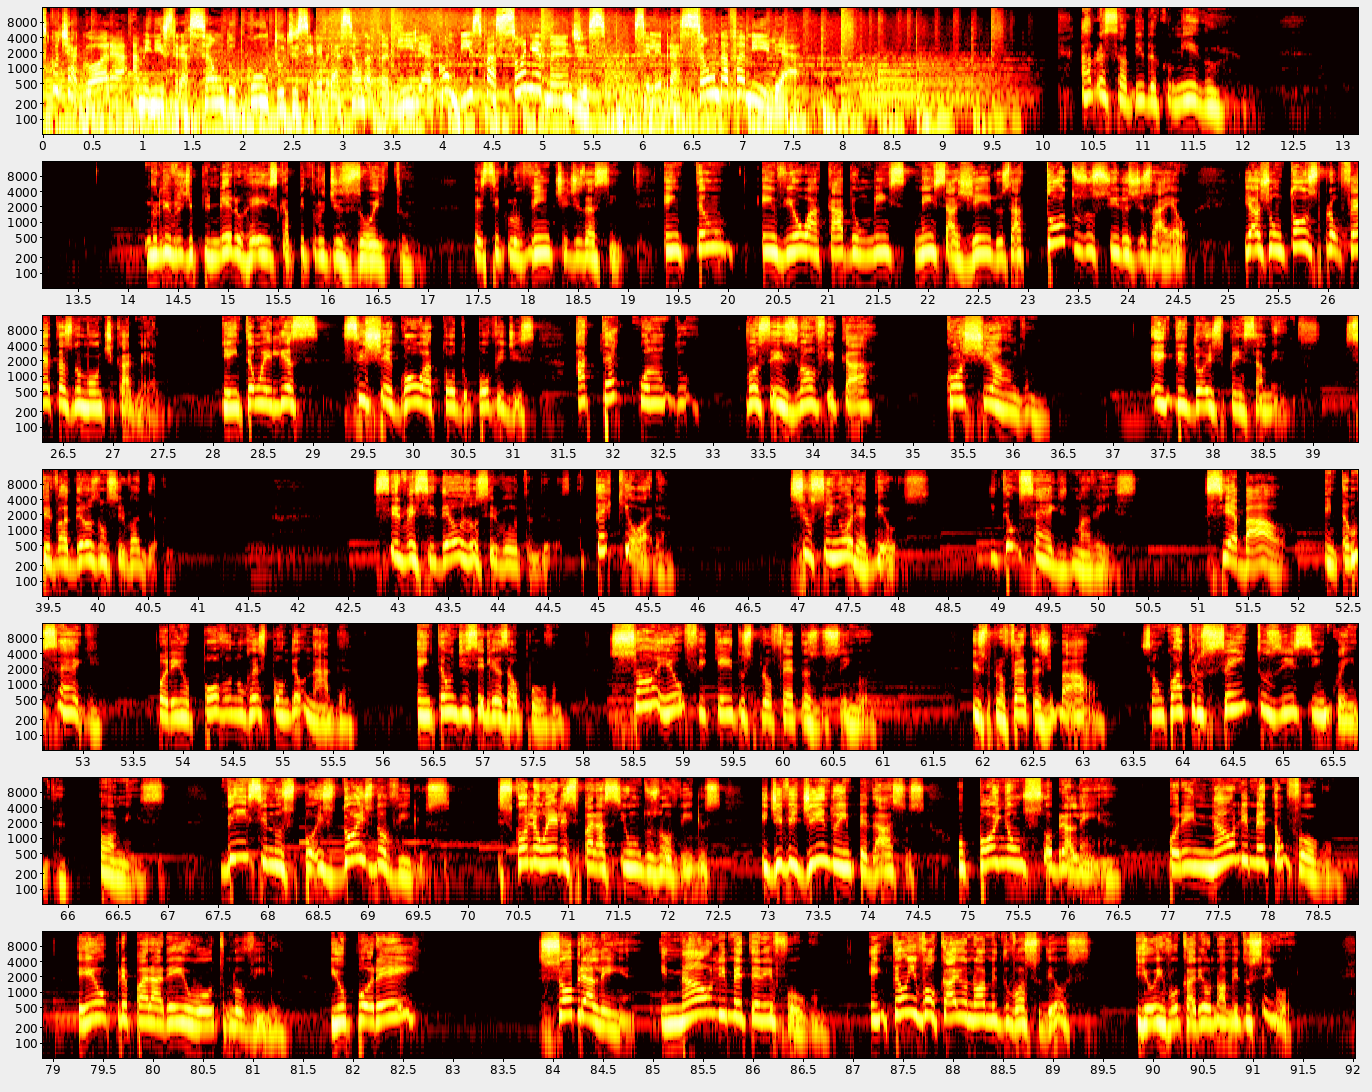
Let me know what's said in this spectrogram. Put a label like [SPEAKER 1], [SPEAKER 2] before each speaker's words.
[SPEAKER 1] Escute agora a ministração do culto de celebração da família com Bispa Sônia Hernandes. Celebração da família.
[SPEAKER 2] Abra sua Bíblia comigo. No livro de 1 Reis, capítulo 18, versículo 20, diz assim: Então enviou Acabe um mensageiros a todos os filhos de Israel e ajuntou os profetas no Monte Carmelo. E então Elias se chegou a todo o povo e disse: Até quando vocês vão ficar cocheando entre dois pensamentos? Sirva a Deus, não sirva a Deus. Sirva esse Deus ou sirva outro Deus? Até que hora? Se o Senhor é Deus, então segue de uma vez. Se é Baal, então segue. Porém, o povo não respondeu nada. Então disse Elias ao povo: só eu fiquei dos profetas do Senhor. E os profetas de Baal são 450 homens. Dêem-se-nos, pois, dois novilhos. Escolham eles para si um dos novilhos e, dividindo em pedaços, o ponham sobre a lenha. Porém, não lhe metam fogo. Eu prepararei o outro novilho e o porei sobre a lenha e não lhe meterei fogo. Então invocai o nome do vosso Deus, e eu invocarei o nome do Senhor.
